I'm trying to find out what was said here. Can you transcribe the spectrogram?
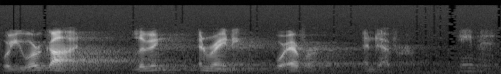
For you are God, living and reigning forever and ever. Amen.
